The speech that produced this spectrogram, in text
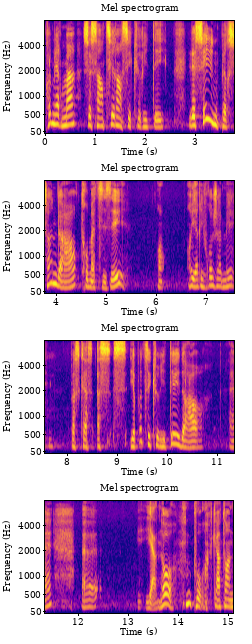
premièrement, se sentir en sécurité. Laisser une personne dehors traumatisée, on n'y arrivera jamais. Parce qu'il n'y a pas de sécurité dehors. Hein? Euh, il y en a pour quand on,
